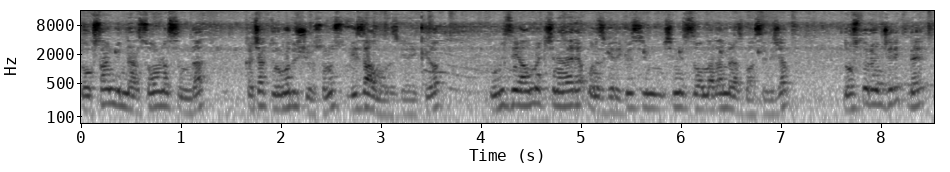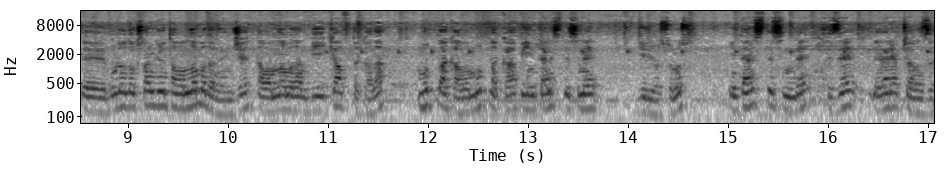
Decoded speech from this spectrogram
90 günden sonrasında kaçak duruma düşüyorsunuz. Vize almanız gerekiyor. Bu vizeyi almak için neler yapmanız gerekiyor? Şimdi, şimdi size onlardan biraz bahsedeceğim. Dostlar öncelikle e, burada 90 günü tamamlamadan önce, tamamlamadan bir iki hafta kala mutlaka ama mutlaka bir internet sitesine giriyorsunuz. İnternet sitesinde size neler yapacağınızı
